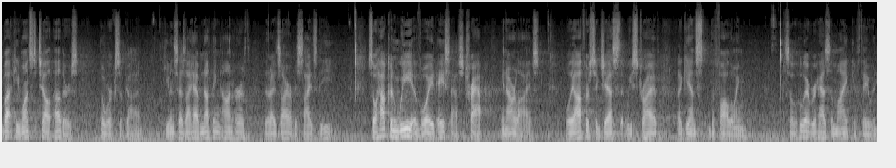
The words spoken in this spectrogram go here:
but he wants to tell others the works of God. He even says, I have nothing on earth that I desire besides thee. So, how can we avoid Asaph's trap in our lives? Well, the author suggests that we strive against the following. So, whoever has the mic, if they would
